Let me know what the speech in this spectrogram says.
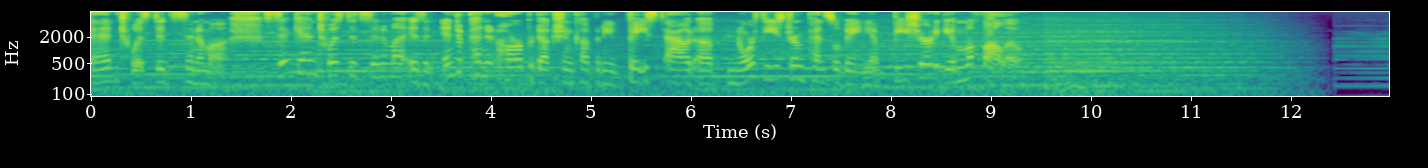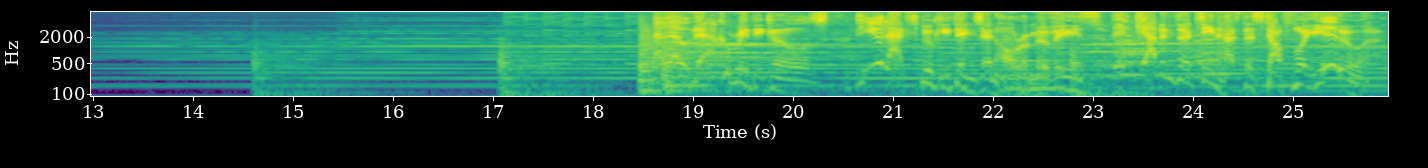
and Twisted Cinema. Sick and Twisted Cinema is an independent horror production company based out of northeastern Pennsylvania. Be sure to give them a follow. Hello there, creepy girls. Do you like spooky things and horror movies? Then Cabin 13 has the stuff for you.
